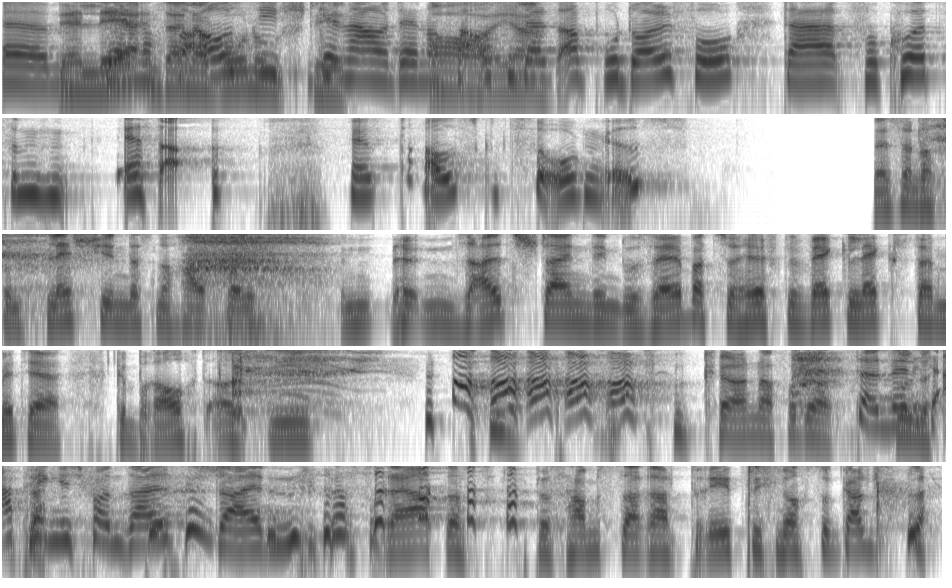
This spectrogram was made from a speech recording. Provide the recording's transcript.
Ähm, Der leer noch in deiner so Wohnung aussieht, steht. genau, der noch so Oh, aussieht, ja. als ob Rodolfo da vor kurzem erst, erst ausgezogen ist. Da ist ja noch so ein Fläschchen, das noch halb voll ist. Ein, ein Salzstein, den du selber zur Hälfte wegleckst, damit er gebraucht aussieht. so, so ein Körnerfutter. Dann so werde ich eine- abhängig von Salzsteinen. Das, das Rad, das, das Hamsterrad dreht sich noch so ganz langsam.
